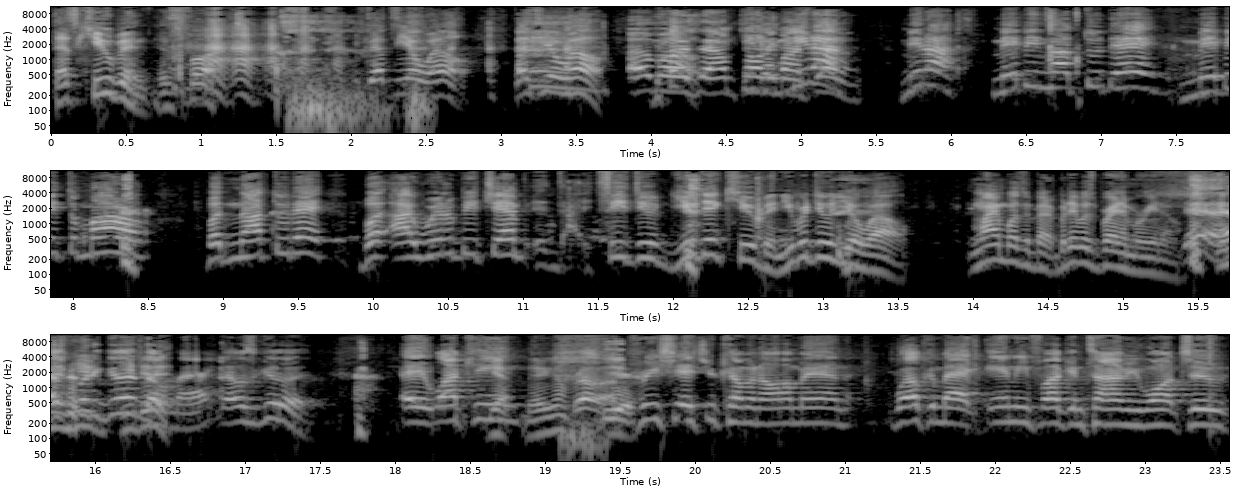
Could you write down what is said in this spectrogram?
That's Cuban as fuck. That's Yoel. That's Yoel. I'm gonna say I'm Tony like, Montana. Mira, mira, maybe not today, maybe tomorrow, but not today. But I will be champion. See, dude, you did Cuban. You were doing Yoel. Mine wasn't better, but it was Brandon Marino. Yeah, And that's pretty he- good he though, it. Mac. That was good. Hey, Joaquin, Yeah, there you go. bro, Yeah. appreciate you coming on, man. Welcome back any fucking time you want to.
